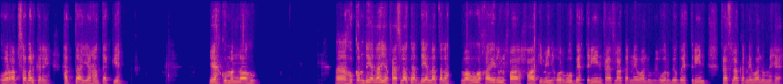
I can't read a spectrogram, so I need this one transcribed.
और आप सब्र करें, हत्ता यहाँ तक के यहकुम अल्लाह हुक्म दे अल्लाह, या फैसला कर दे अल्लाह ताला वह हुआ खैरुल हाकिमिन, और वो बेहतरीन फैसला करने वालों में, और वो बेहतरीन फैसला करने वालों में है।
